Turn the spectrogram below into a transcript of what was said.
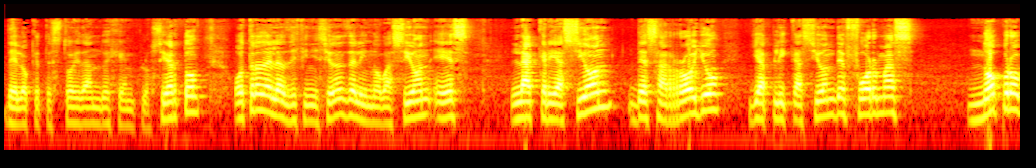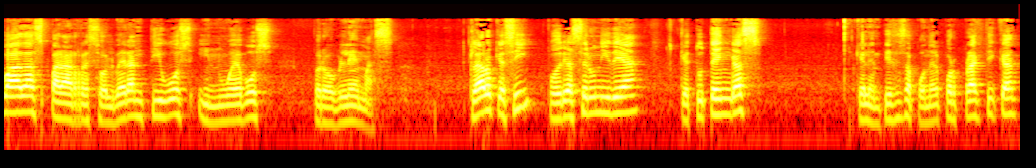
de lo que te estoy dando ejemplo, ¿cierto? Otra de las definiciones de la innovación es la creación, desarrollo y aplicación de formas no probadas para resolver antiguos y nuevos problemas. Claro que sí, podría ser una idea que tú tengas, que le empieces a poner por práctica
